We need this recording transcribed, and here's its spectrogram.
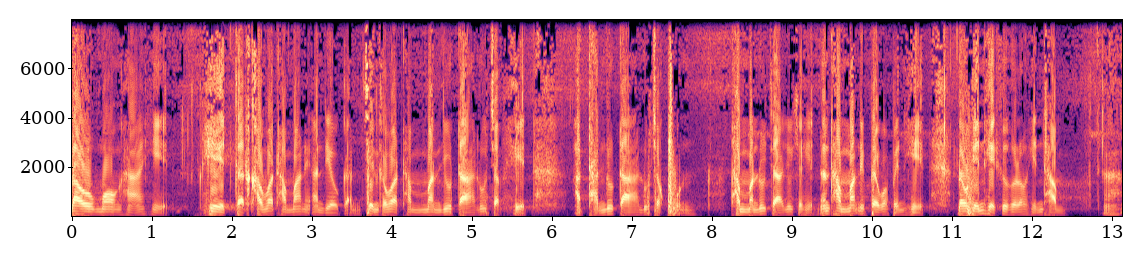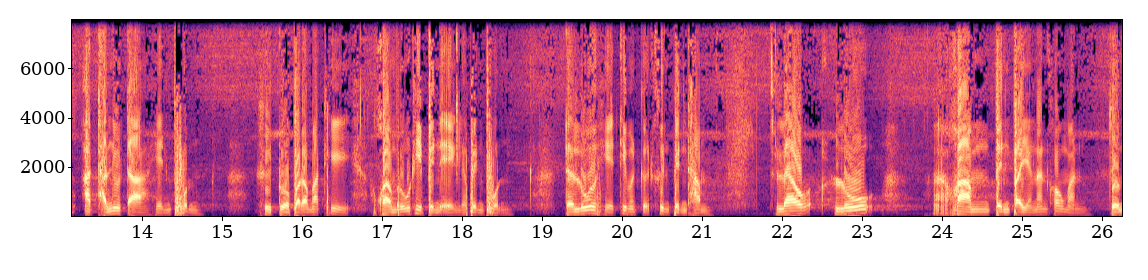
เรามองหาเหตุ เหตุกับคำว่าธรรมะในอันเดียวกัน เช่นคำว่าธรรมันยุตารู้จักเหตุ อัฏฐานยุตารู้จักผลธรรมันรู้จักรู้จักเหตุ นั้นธรรมะนี่แปลว่าเป็นเหตุ เราเห็นเหตุคือเราเห็นธรรมอัฏฐานยุตาเห็นผล คือตัวปรมัตที่ความรู้ที่เป็นเองและเป็นผล แต่รู้เหตุที่มันเกิดขึ้นเป็นธรรม แล้วรู้ความเป็นไปอย่างนั้นของมัน จน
